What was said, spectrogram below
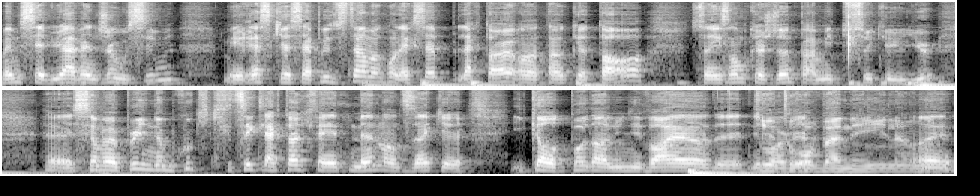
Même s'il y a eu Avenger aussi. Mais il reste que ça a pris du temps avant qu'on accepte l'acteur en tant que Thor. C'est un exemple que je donne parmi tous ceux qui ont eu lieu. Euh, c'est comme un peu, il y en a beaucoup qui critiquent l'acteur qui fait Ant-Man en disant qu'il ne compte pas dans l'univers de, des Qui est Marvel. trop vanné. Là. Ouais.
